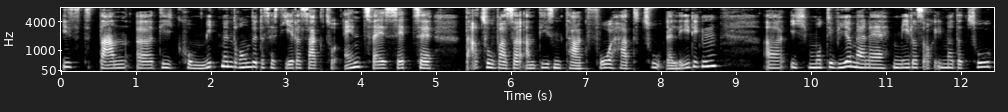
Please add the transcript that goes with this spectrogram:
ist dann äh, die Commitment-Runde, das heißt, jeder sagt so ein, zwei Sätze dazu, was er an diesem Tag vorhat zu erledigen. Äh, ich motiviere meine Mädels auch immer dazu,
